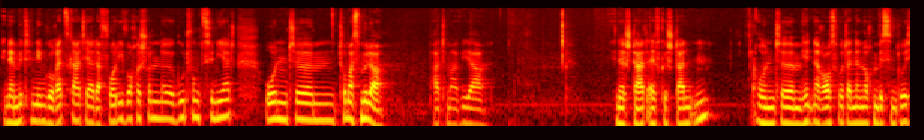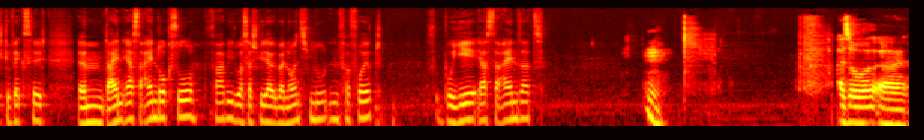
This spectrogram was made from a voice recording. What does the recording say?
in der Mitte neben Goretzka hatte ja davor die Woche schon äh, gut funktioniert. Und ähm, Thomas Müller hatte mal wieder in der Startelf gestanden. Und ähm, hinten heraus wurde dann ja noch ein bisschen durchgewechselt. Ähm, dein erster Eindruck so, Fabi? Du hast das Spiel ja über 90 Minuten verfolgt. Boyer, erster Einsatz. Also äh,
